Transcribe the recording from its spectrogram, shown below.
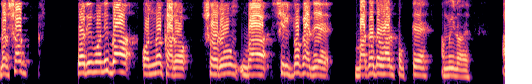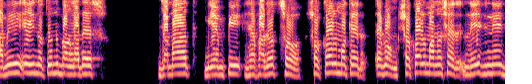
দর্শক পরিমণি বা অন্য কারও শোরুম বা শিল্প কাজে বাধা দেওয়ার পক্ষে আমি নয়। আমি এই নতুন বাংলাদেশ, জামাত, বিএমপি, হেফাজত সহ সকল মতের এবং সকল মানুষের নিজ নিজ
